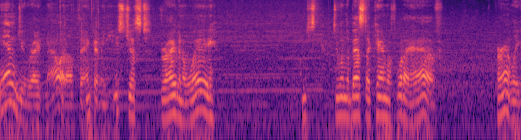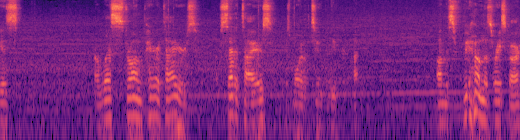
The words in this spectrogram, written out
can do right now, I don't think. I mean, he's just driving away. I'm just doing the best I can with what I have. Currently is a less strong pair of tires, a set of tires. There's more than two, believe it on this on this race car.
